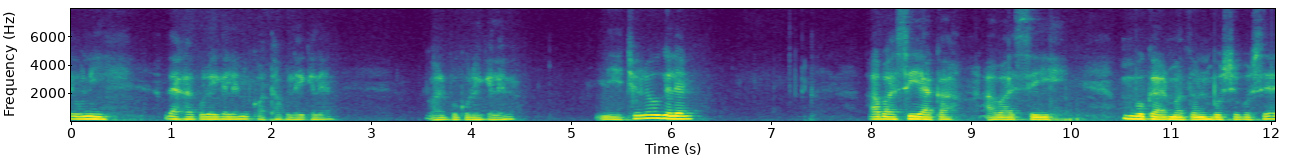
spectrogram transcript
তো উনি দেখা করে গেলেন, কথা বলে গেলেন, গল্প করে গেলেন, নিয়ে চলেও গেলেন। আবার সেই একা, আবার সেই বোকার মতন বসে বসে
